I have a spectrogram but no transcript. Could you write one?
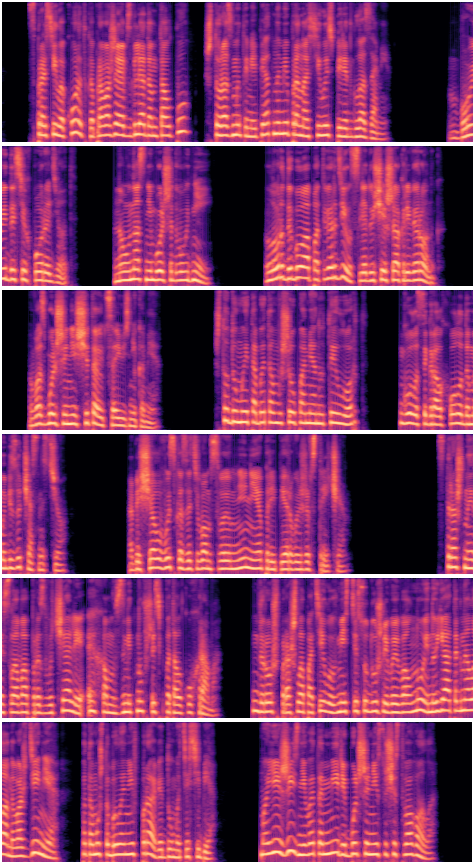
Спросила коротко, провожая взглядом толпу, что размытыми пятнами проносилась перед глазами. «Бой до сих пор идет. Но у нас не больше двух дней. Лорд Дебуа подтвердил следующий шаг Риверонг. Вас больше не считают союзниками». «Что думает об этом вышеупомянутый лорд?» Голос играл холодом и безучастностью. «Обещал высказать вам свое мнение при первой же встрече». Страшные слова прозвучали, эхом взметнувшись к потолку храма. Дрожь прошла по телу вместе с удушливой волной, но я отогнала наваждение, потому что была не вправе думать о себе. Моей жизни в этом мире больше не существовало.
